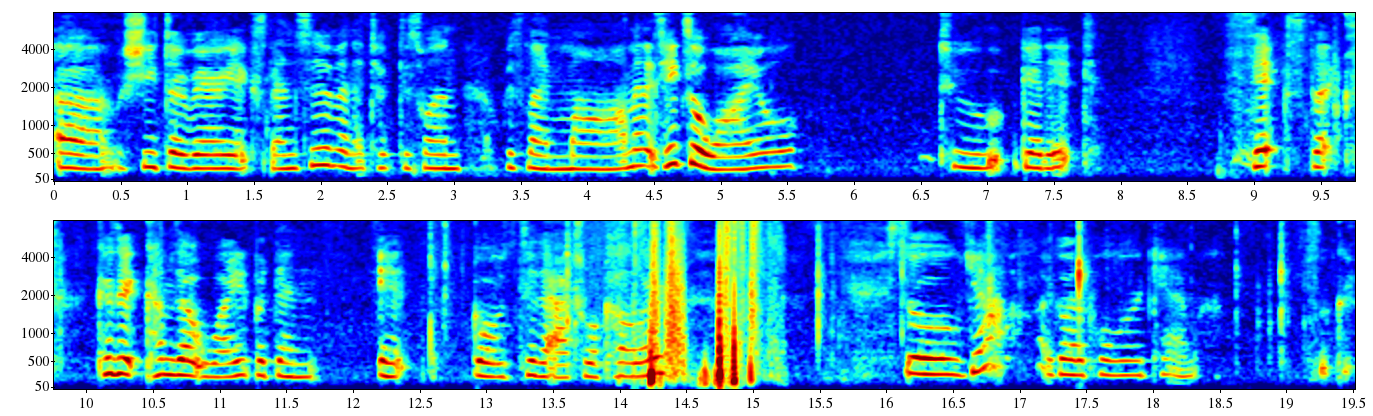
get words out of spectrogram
uh, sheets are very expensive, and I took this one with my mom, and it takes a while to get it fixed, like, because it comes out white, but then it goes to the actual color. So yeah, I got a Polaroid camera for Christmas.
